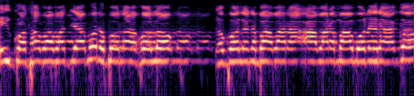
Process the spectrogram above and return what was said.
এই কথা বাবা যেমন বলা হলো, তো বলেন, বাবারা, আমার মা বোনের আগো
